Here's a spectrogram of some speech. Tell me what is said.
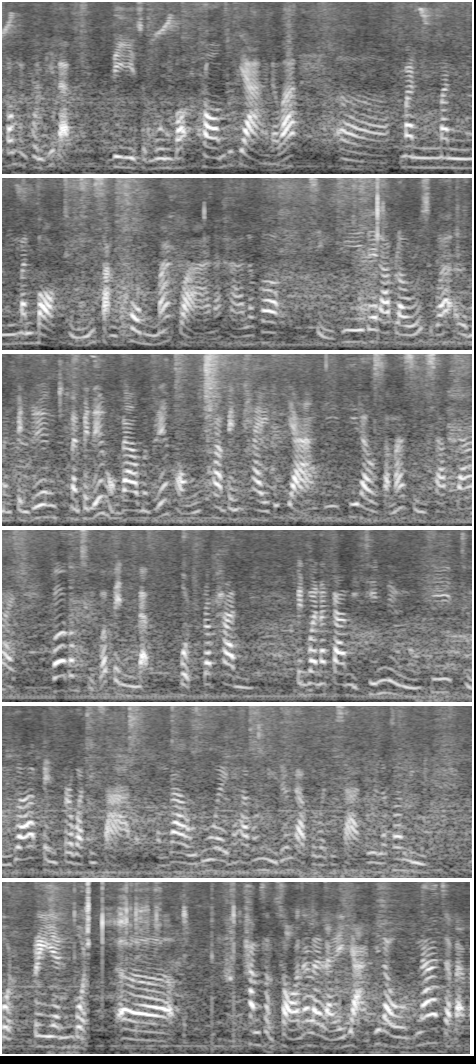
จะต้องเป็นคนที่แบบดีสมบูรณ์พร้อมทุกอย่างแต่ว่ามันมันมันบอกถึงสังคมมากกว่านะคะ แล้วก็สิ่งที่ได้รับเรารู้สึกว่าเออมันเป็นเรื่องมันเป็นเรื่องของเรา มันเป็นเรื่องของความเป็นไทยทุกอย่างที่ที่เราสามารถซึมซับได้ ก็ต้องถือว่าเป็นแบบบทประพันธ์ เป็นวรรณกรรมอีกชิ้นหนึ่งที่ถือว่าเป็นประวัติศาสตร์ของเราด้วยนะคะเพราะมีเรื่องราวประวัติศาสตร์ด้วย แล้วก็มีบทเรียนบทเอ่อคำสั่งสอนอะไรหลายๆอย่างที่เราน่าจะแบบ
